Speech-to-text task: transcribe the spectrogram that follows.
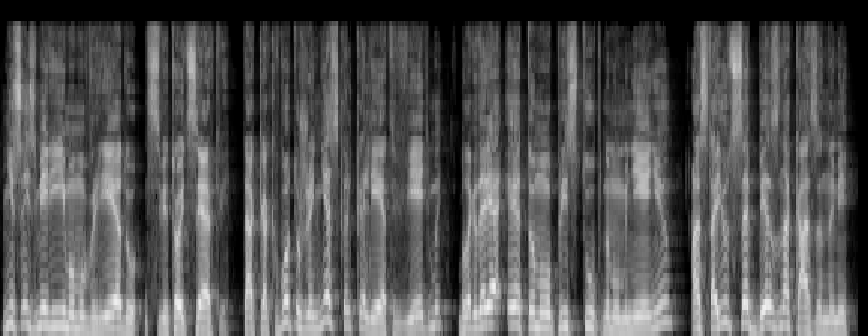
несоизмеримому вреду Святой Церкви, так как вот уже несколько лет ведьмы, благодаря этому преступному мнению, остаются безнаказанными,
